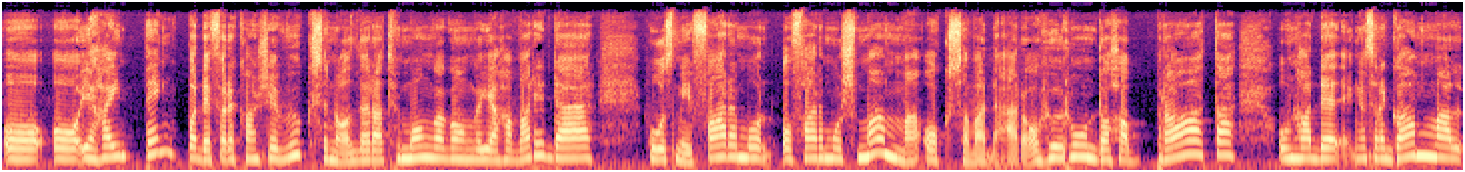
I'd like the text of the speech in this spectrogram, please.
Och, och, jag har inte tänkt på det förrän kanske i vuxen ålder, att hur många gånger jag har varit där hos min farmor och farmors mamma också var där och hur hon då har pratat. Hon hade en sån gammal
